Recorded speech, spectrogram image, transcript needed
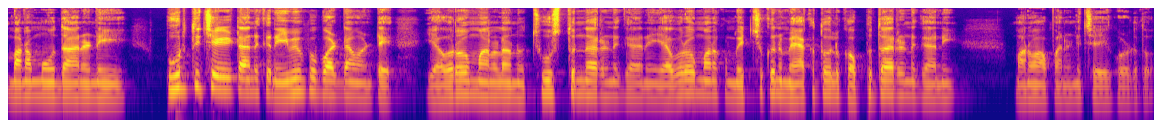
మనము దానిని పూర్తి చేయటానికి నియమింపబడ్డామంటే ఎవరో మనలను చూస్తున్నారని కానీ ఎవరో మనకు మెచ్చుకుని మేకతోలు కప్పుతారని కానీ మనం ఆ పనిని చేయకూడదు.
